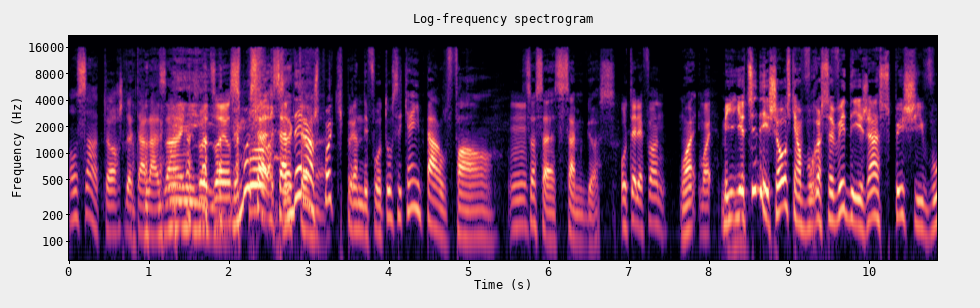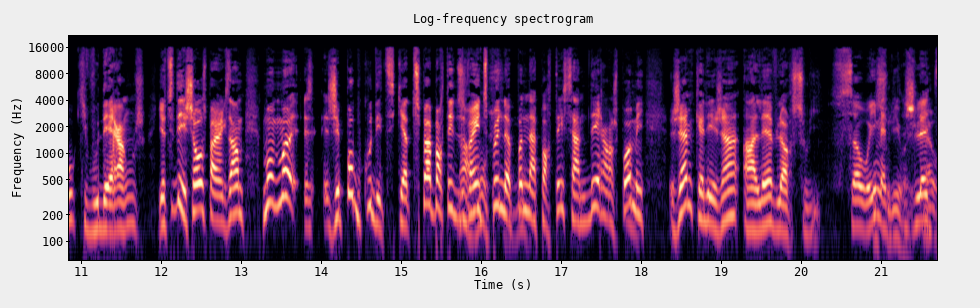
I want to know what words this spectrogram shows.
on s'entorche de ta lasagne. Je veux dire, Mais moi, pas ça, ça me dérange pas qu'ils prennent des photos. C'est quand ils parlent fort. Mm. Ça, ça, ça me gosse. au téléphone. Ouais. Ouais. Mais y a-tu des choses quand vous recevez des gens à souper chez vous qui vous dérangent? Y a-tu des choses, par exemple, moi, moi, j'ai pas beaucoup d'étiquettes. Tu peux apporter du Non, vin, tu peux ne pas non. en apporter, ça me dérange pas, mais j'aime que les gens enlèvent leurs souliers. Ça, oui, Les mais souliers, oui. je le Ah oui.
